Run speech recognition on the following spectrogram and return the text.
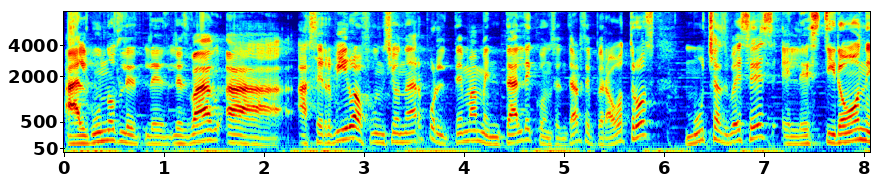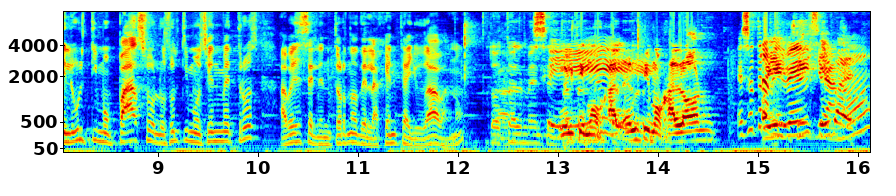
A algunos le- le- les va a, a servir o a funcionar por el tema mental de concentrarse, pero a otros muchas veces el estirón, el último paso, los últimos 100 metros, a veces el entorno de la gente ayudaba, ¿no? Totalmente. Sí. El último, el último jalón. Es otra Oye, vivencia, ¿no?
